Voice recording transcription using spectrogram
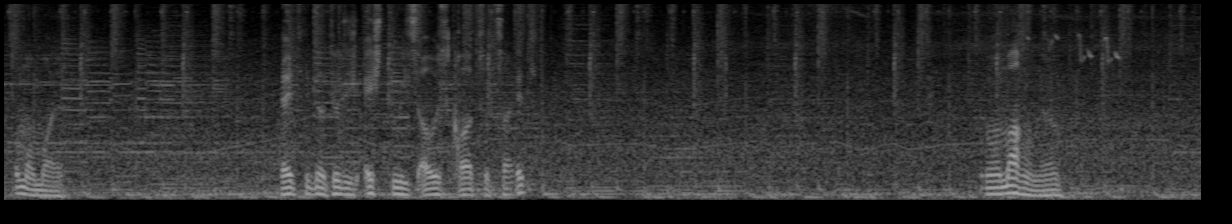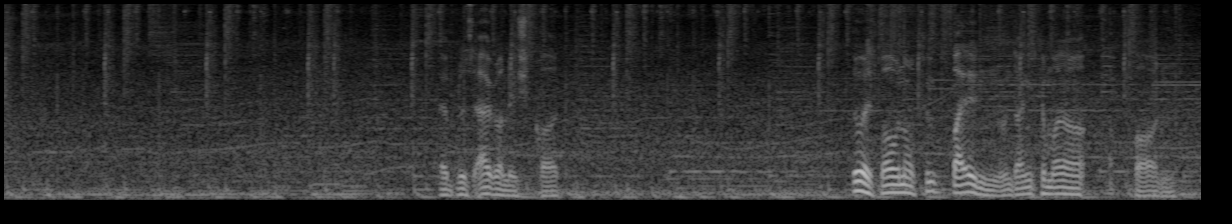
Gucken wir mal. Feld sieht natürlich echt mies aus, gerade zur Zeit. Können wir machen? Ja, bloß ärgerlich gerade. So, jetzt brauchen wir noch fünf Ballen und dann können wir abfahren.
